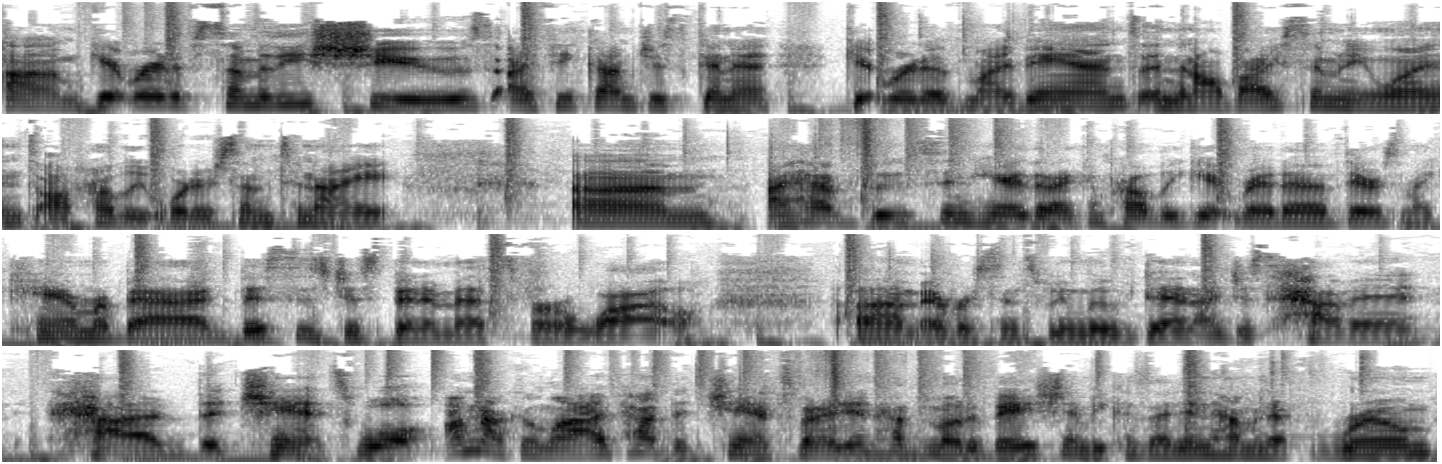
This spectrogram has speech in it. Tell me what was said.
um, get rid of some of these shoes. I think I'm just gonna get rid of my Vans and then I'll buy some new ones. I'll probably order some tonight. Um, I have boots in here that I can probably get rid of. There's my camera bag. This has just been a mess for a while. Um, ever since we moved in, I just haven't had the chance. Well, I'm not gonna lie, I've had the chance, but I didn't have the motivation because I didn't have enough room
